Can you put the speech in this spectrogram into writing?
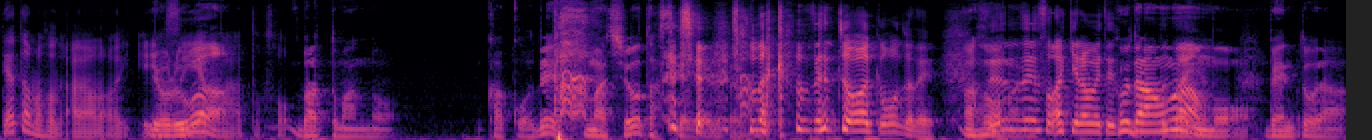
で、あとはまあその、あの、夜はト、そう。バットマンの格好で 街を助けられるとそんな完全懲悪もんじゃない。全然そう諦めて普段はう。もう弁当屋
